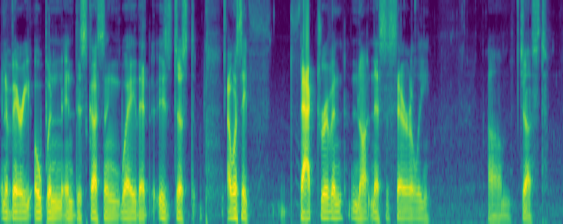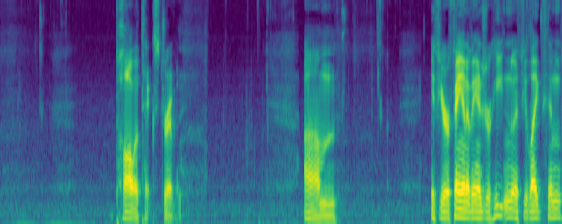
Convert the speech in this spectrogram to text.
in a very open and discussing way that is just, I want to say, fact driven, not necessarily um, just politics driven. Um, if you're a fan of Andrew Heaton, if you liked him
